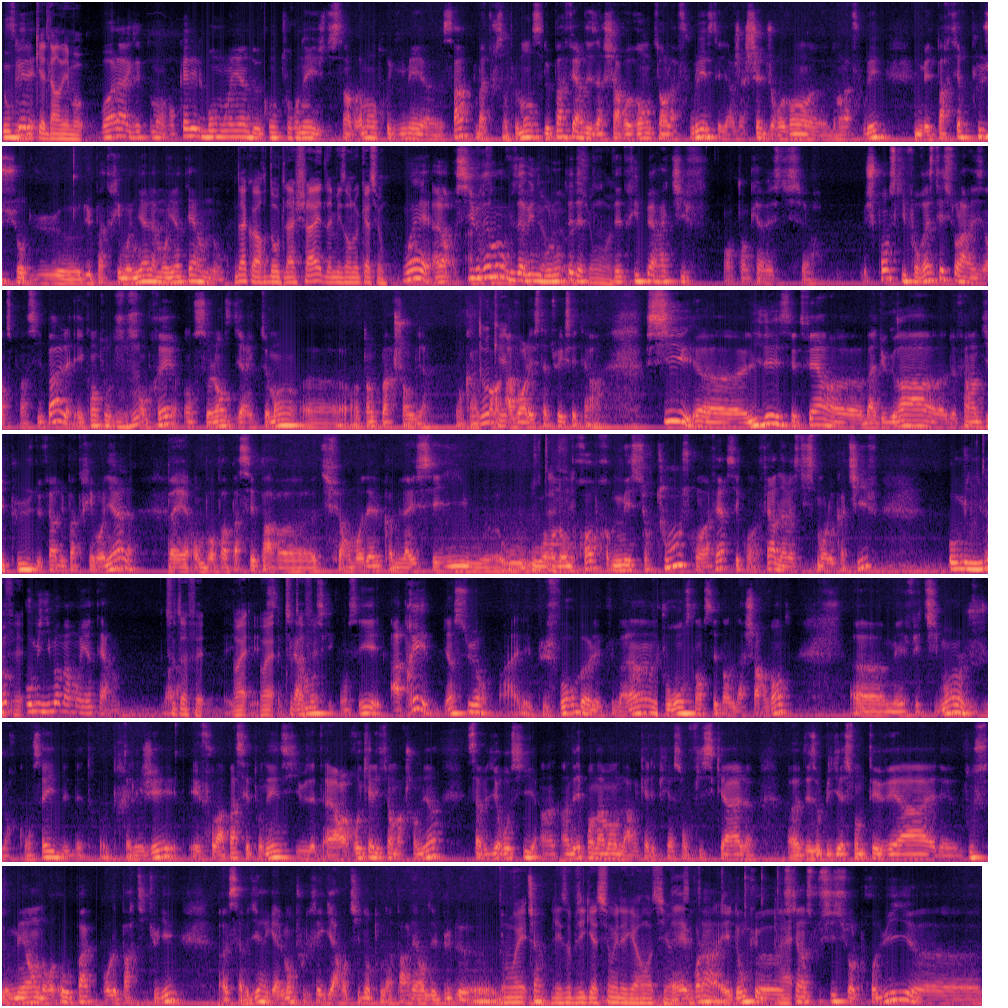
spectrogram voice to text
Donc, C'est quel est- le dernier mot. voilà, exactement. Donc, quel est le bon moyen de contourner, et je dis ça vraiment entre guillemets, euh, ça? Bah, Tout simplement, c'est de ne pas faire des achats-reventes dans la foulée, c'est-à-dire j'achète, je revends euh, dans la foulée, mais de partir plus sur du, euh, du patrimonial à moyen terme. Donc, D'accord, donc l'achat et de la mise en location. ouais, alors si Ah, vraiment vous avez une volonté d'être d'être hyper actif en tant qu'investisseur, je pense qu'il faut rester sur la résidence principale et quand on se Mhm. sent prêt, on se lance directement euh, en tant que marchand de biens. Donc avoir, Ok. avoir les statuts, etc. Si euh, l'idée c'est de faire euh, bah, du gras, de faire un petit plus, de faire du patrimonial, ben, on va passer par différents modèles comme la SCI ou, ou- à en nom propre, mais surtout ce qu'on va faire, c'est qu'on va faire de l'investissement locatif au minimum, fait. au minimum à moyen terme. Voilà. Tout à fait. Ouais, ouais, à clairement fait. ce qui est conseillé. Après, bien sûr, bah, les plus fourbes, les plus malins pourront se lancer dans de l'achat-revente. Euh, mais effectivement, je leur conseille d'être très léger et il ne faudra pas s'étonner si vous êtes alors requalifié en marchand de biens. Ça veut dire aussi, indépendamment de la requalification fiscale, euh, des obligations de TVA et de tout ce méandre opaque pour le particulier, euh, ça veut dire également toutes les garanties dont on a parlé en début de. de entretien. les obligations et les garanties. ouais, Et voilà. Et donc, Ouais. s'il y a un souci sur le produit,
